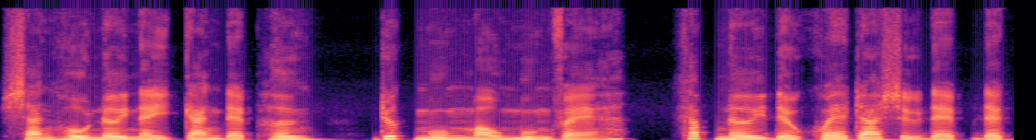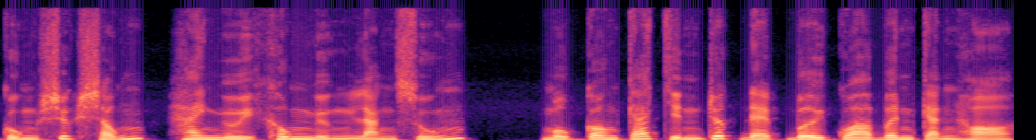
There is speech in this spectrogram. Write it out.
san hô nơi này càng đẹp hơn, rất muôn màu muôn vẻ, khắp nơi đều khoe ra sự đẹp để cùng sức sống, hai người không ngừng lặn xuống. Một con cá chình rất đẹp bơi qua bên cạnh họ,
